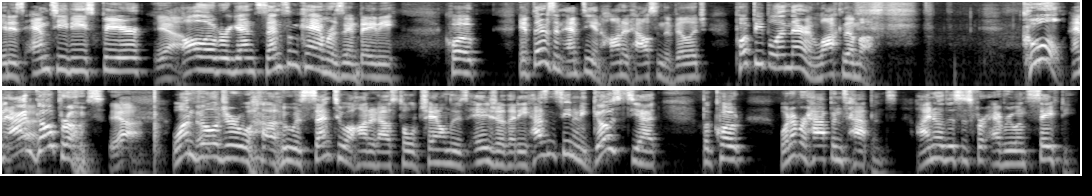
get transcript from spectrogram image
It is MTV's Fear Yeah. all over again. Send some cameras in, baby. Quote, if there's an empty and haunted house in the village, put people in there and lock them up. Cool. And add GoPros. Yeah. One villager uh, who was sent to a haunted house told Channel News Asia that he hasn't seen any ghosts yet, but quote, whatever happens, happens. I know this is for everyone's safety.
